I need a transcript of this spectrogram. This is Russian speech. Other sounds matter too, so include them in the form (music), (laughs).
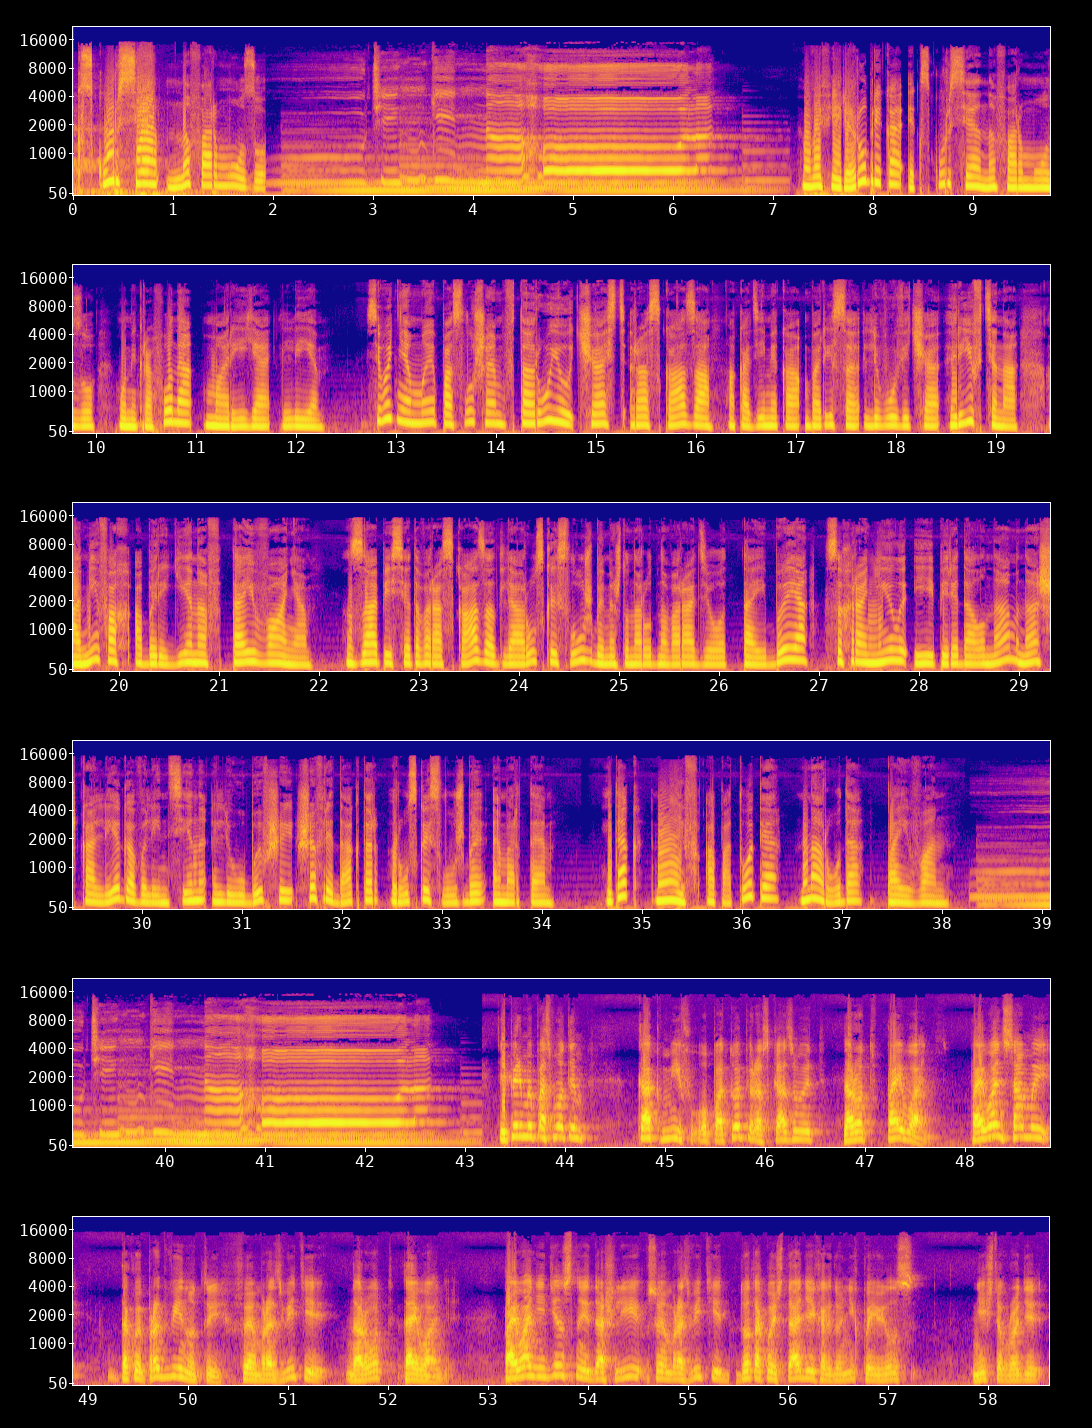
Экскурсия на Формозу. В эфире рубрика «Экскурсия на Формозу». У микрофона Мария Ли. Сегодня мы послушаем вторую часть рассказа академика Бориса Львовича Рифтина о мифах аборигенов Тайваня. Запись этого рассказа для русской службы международного радио Тайбэя сохранил и передал нам наш коллега Валентин Лю, бывший шеф-редактор русской службы МРТ. Итак, миф о потопе народа Пайван. Теперь мы посмотрим, как миф о потопе рассказывает народ Пайвань. Пайвань самый такой продвинутый в своем развитии народ Тайваня. Пайвань единственные дошли в своем развитии до такой стадии, когда у них появилось нечто вроде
